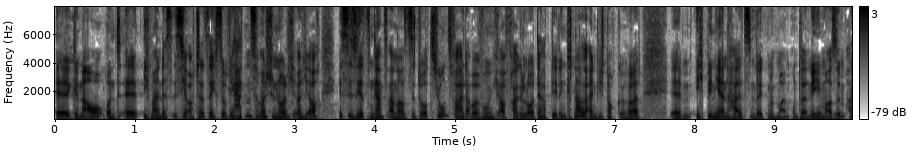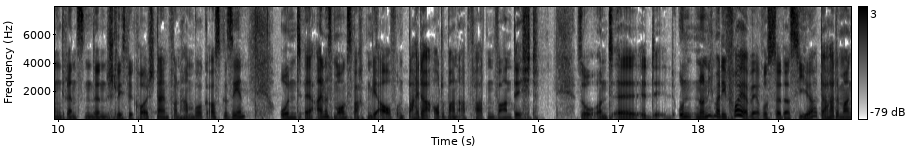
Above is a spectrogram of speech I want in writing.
Äh, genau, und äh, ich meine, das ist ja auch tatsächlich so. Wir hatten zum Beispiel neulich euch auch, es ist jetzt ein ganz anderes Situationsverhalten, aber wo ich mich auch frage, Leute, habt ihr den Knall eigentlich noch gehört? Ähm, ich bin ja in Halzenbeck mit meinem Unternehmen, also im angrenzenden Schleswig-Holstein von Hamburg aus gesehen und äh, eines Morgens wachten wir auf und beide Autobahnabfahrten waren dicht. So, und, äh, und noch nicht mal die Feuerwehr wusste das hier. Da hatte man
